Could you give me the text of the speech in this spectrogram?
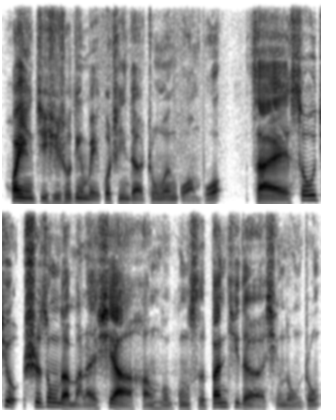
欢迎继续收听美国之音的中文广播。在搜救失踪的马来西亚航空公司班机的行动中，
